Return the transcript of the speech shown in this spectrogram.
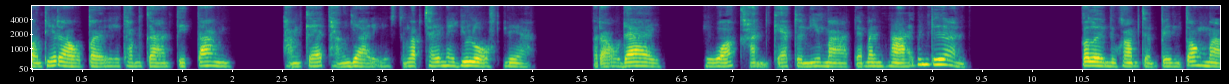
อนที่เราไปทำการติดตั้งถังแก๊สถังใหญ่สำหรับใช้ในยุโรปเนี่ย เราได้หัวขันแก๊สตัวนี้มา แต่มันหายเพื่อนๆ ก็เลยมีความจำเป็นต้องมา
